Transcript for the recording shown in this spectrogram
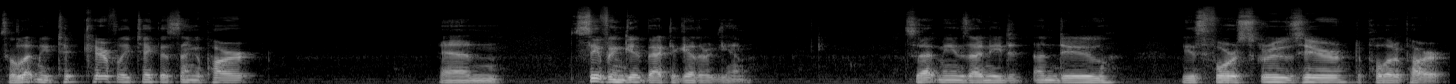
So let me carefully take this thing apart and see if we can get back together again. So that means I need to undo these four screws here to pull it apart.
